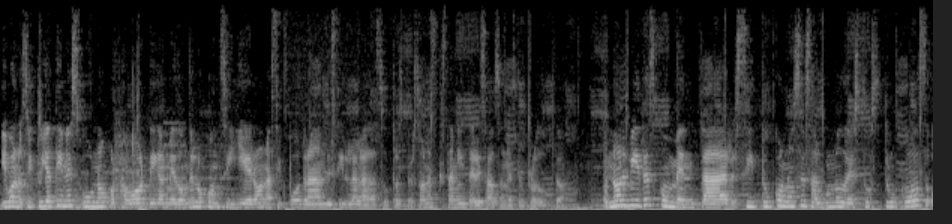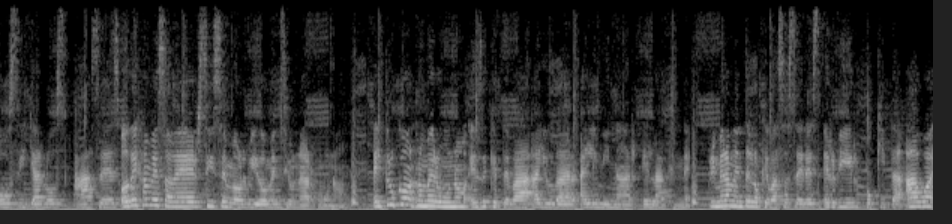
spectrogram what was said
Y bueno, si tú ya tienes uno, por favor díganme dónde lo consiguieron, así podrán decirle a las otras personas que están interesadas en este producto. No olvides comentar si tú conoces alguno de estos trucos o si ya los haces o déjame saber si se me olvidó mencionar uno. El truco número uno es de que te va a ayudar a eliminar el acné. Primeramente lo que vas a hacer es hervir poquita agua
